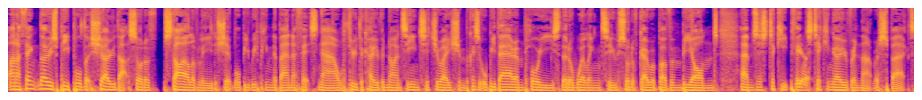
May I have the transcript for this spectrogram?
And I think those people that show that sort of style of leadership will be reaping the benefits now through the COVID nineteen situation because it will be their employees that are willing to sort of go above and beyond, um, just to keep things yeah. ticking over in that respect.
